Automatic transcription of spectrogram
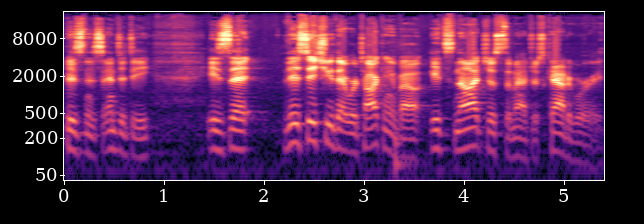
business entity, is that this issue that we're talking about, it's not just the mattress category.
